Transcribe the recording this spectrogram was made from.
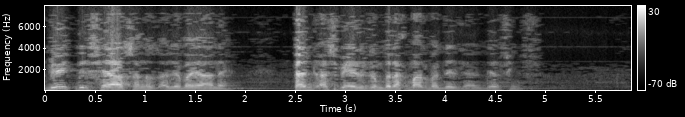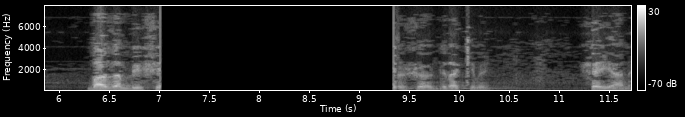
Büyük bir şey alsanız acaba yani. Ben asmaya lüzum bırakmaz mı dersiniz. dersiniz. Bazen büyük şey şu direk gibi. Şey yani.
